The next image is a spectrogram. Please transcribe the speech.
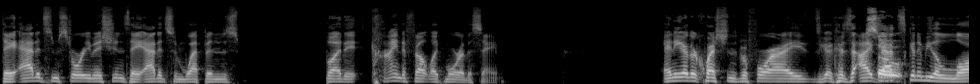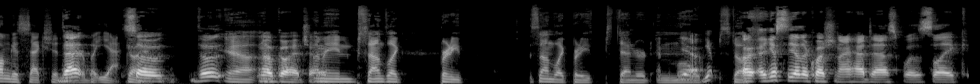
they added some story missions they added some weapons but it kind of felt like more of the same any other questions before I? Because I So- that's going to be the longest section That- there. But yeah, go ahead. So those. Yeah. No, go ahead, Chad. I mean, sounds like pretty. Sounds like pretty standard MMO Yeah. Yep. stuff. I, I guess the other question I had to ask was like,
